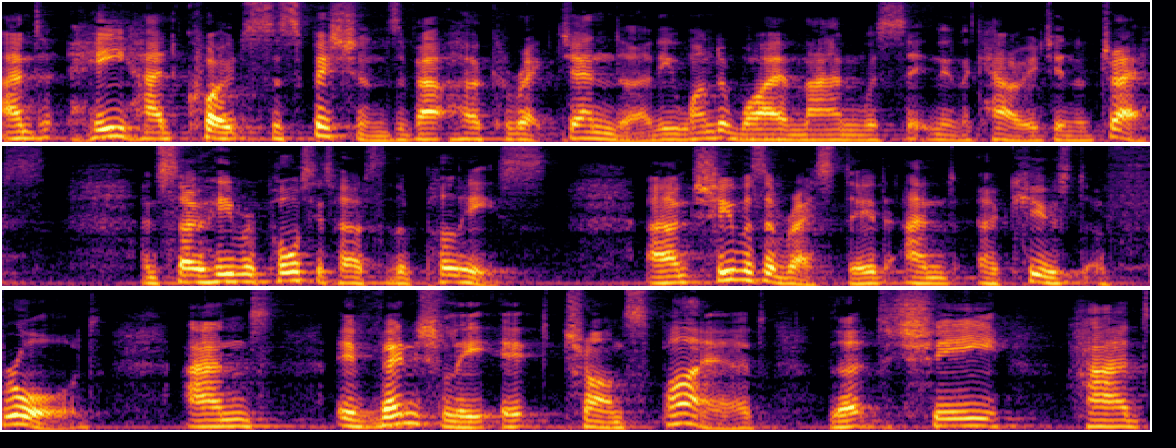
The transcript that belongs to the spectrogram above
And he had, quote, suspicions about her correct gender, and he wondered why a man was sitting in the carriage in a dress. And so he reported her to the police. And she was arrested and accused of fraud. And eventually it transpired that she had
